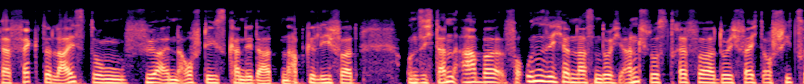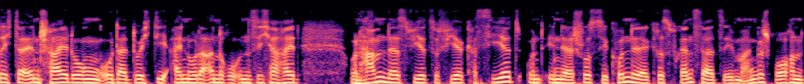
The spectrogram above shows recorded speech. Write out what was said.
perfekte Leistung für einen Aufstiegskandidaten abgeliefert und sich dann aber verunsichern lassen durch Anschlusstreffer, durch vielleicht auch Schiedsrichterentscheidungen oder durch die ein oder andere Unsicherheit und haben das 4 zu 4 kassiert. Und in der Schusssekunde, der Chris Frenzler hat es eben angesprochen,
